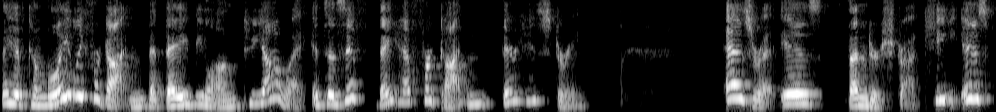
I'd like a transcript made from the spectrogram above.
they have completely forgotten that they belong to Yahweh. It's as if they have forgotten their history. Ezra is thunderstruck. He is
